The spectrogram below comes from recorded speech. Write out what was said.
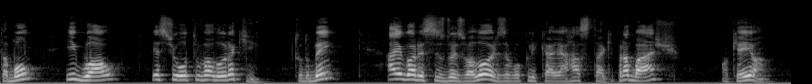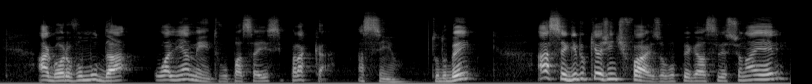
tá bom? Igual esse outro valor aqui, tudo bem? Aí agora esses dois valores eu vou clicar e arrastar aqui para baixo, ok? Ó. Agora eu vou mudar o alinhamento, vou passar esse para cá, assim, ó. tudo bem? A seguir o que a gente faz? Eu vou pegar, selecionar ele,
